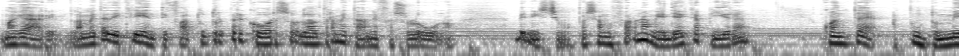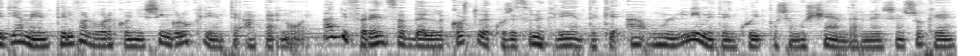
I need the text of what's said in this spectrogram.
Magari la metà dei clienti fa tutto il percorso, l'altra metà ne fa solo uno. Benissimo, possiamo fare una media e capire quant'è appunto mediamente il valore che ogni singolo cliente ha per noi. A differenza del costo di acquisizione cliente che ha un limite in cui possiamo scendere, nel senso che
